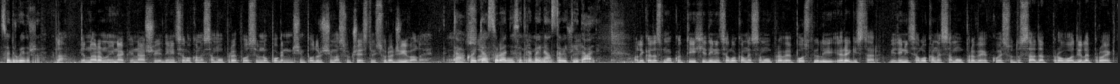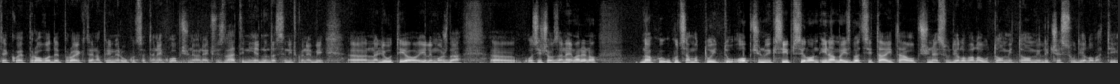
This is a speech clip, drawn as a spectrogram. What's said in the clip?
sve druge države. Da, jer naravno i neke naše jedinice lokalne samouprave, posebno u pograničnim područjima, su često i surađivale. e, Tako, i ta suradnja se treba i nastaviti i dalje. Ali kada smo kod tih jedinica lokalne samouprave, postoji li registar jedinica lokalne samouprave koje su do sada provodile projekte, koje provode projekte, na primjer ukucate neku općinu, evo neću izdvajati ni jednu da se nitko ne bi e, naljutio ili možda e, osjećao zanemareno, da ukucamo tu i tu općinu XY i nama izbaci ta i ta općina je sudjelovala u tom i tom ili će sudjelovati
